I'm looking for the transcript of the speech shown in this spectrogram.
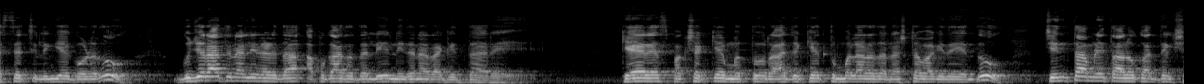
ಎಸ್ ಎಚ್ ಲಿಂಗೇಗೌಡರು ಗುಜರಾತಿನಲ್ಲಿ ನಡೆದ ಅಪಘಾತದಲ್ಲಿ ನಿಧನರಾಗಿದ್ದಾರೆ. ಕೆ ಆರ್ ಎಸ್ ಪಕ್ಷಕ್ಕೆ ಮತ್ತು ರಾಜ್ಯಕ್ಕೆ ತುಂಬಲಾರದ ನಷ್ಟವಾಗಿದೆ ಎಂದು ಚಿಂತಾಮಣಿ ತಾಲೂಕು ಅಧ್ಯಕ್ಷ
